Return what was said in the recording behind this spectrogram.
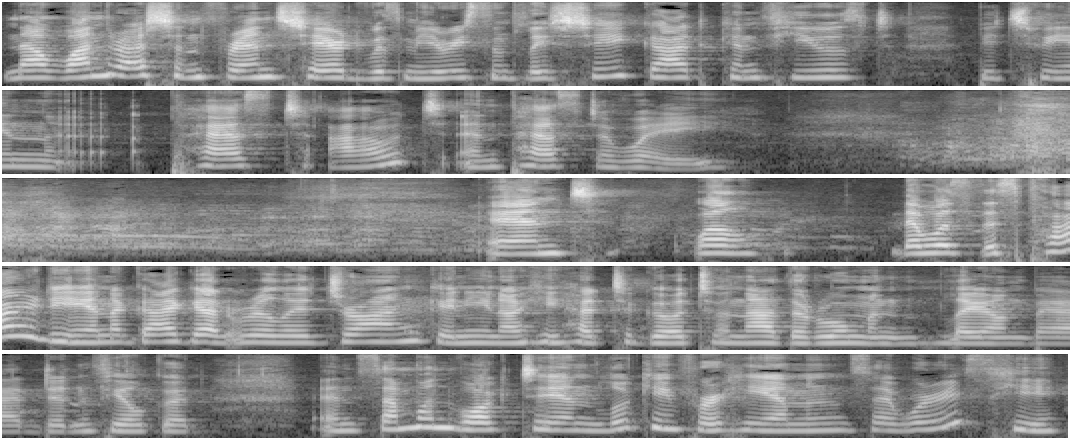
now, one Russian friend shared with me recently, she got confused between passed out and passed away. and, well, there was this party, and a guy got really drunk, and, you know, he had to go to another room and lay on bed, didn't feel good. And someone walked in looking for him and said, Where is he?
